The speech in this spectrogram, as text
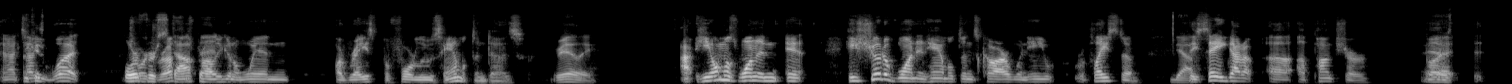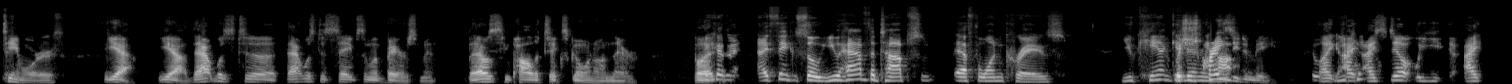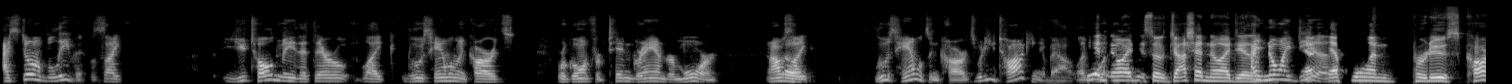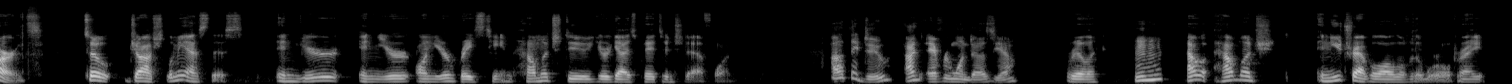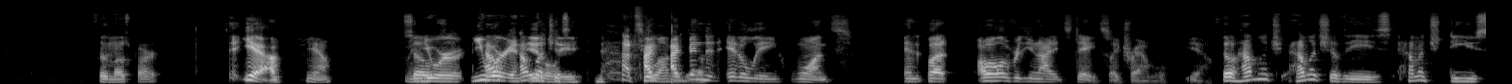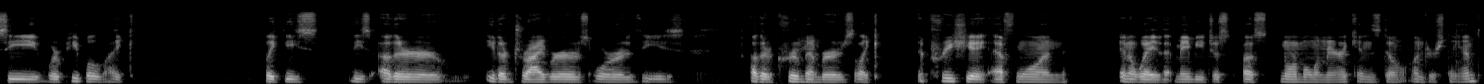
And I tell because, you what, George Russell's probably going to win a race before Lewis Hamilton does. Really? he almost won in, in, he should have won in Hamilton's car when he replaced him. Yeah. They say he got a a, a puncture, but uh, team orders. Yeah. Yeah, that was to that was to save some embarrassment. That was some politics going on there. But because I, I think so you have the Topps F1 craze. You can't get Which is crazy to me. Like I, I still I, I still don't believe it. It's like you told me that there were like Lewis Hamilton cards were going for 10 grand or more. And I was oh. like, Lewis Hamilton cards? What are you talking about? Like, he had what? no idea. So Josh had no idea. I had no idea. F1 produced cards. So Josh, let me ask this: in your in your on your race team, how much do your guys pay attention to F1? Uh, they do. I, everyone does. Yeah. Really? Mm-hmm. How how much? And you travel all over the world, right? For the most part. Yeah. Yeah. So you were you how, were in Italy not too I, long I've been to Italy once, and but all over the United States I travel. Yeah. So how much how much of these how much do you see where people like like these these other either drivers or these other crew members like appreciate F1 in a way that maybe just us normal Americans don't understand.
